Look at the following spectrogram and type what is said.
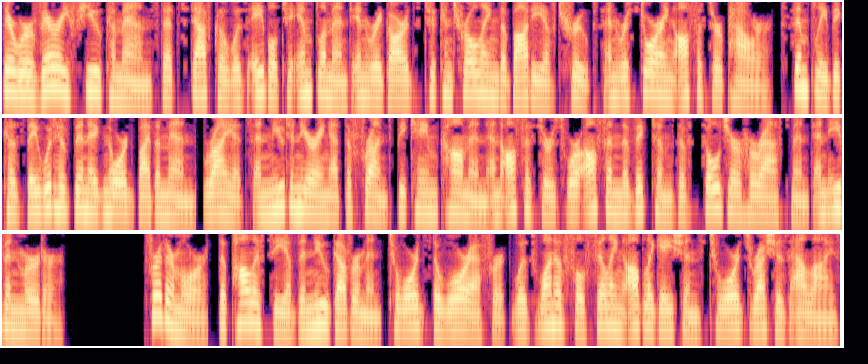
There were very few commands that Stavka was able to implement in regards to controlling the body of troops and restoring officer power, simply because they would have been ignored by the men. Riots and mutineering at the front became common and officers were often the victims of soldier harassment and even murder. Furthermore, the policy of the new government towards the war effort was one of fulfilling obligations towards Russia's allies,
